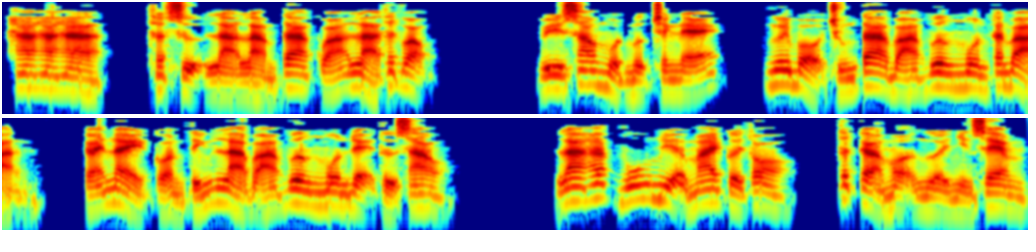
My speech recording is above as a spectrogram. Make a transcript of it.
Ha ha ha, thật sự là làm ta quá là thất vọng. Vì sao một mực tránh né, ngươi bỏ chúng ta bá vương môn căn bản, cái này còn tính là bá vương môn đệ tử sao? La hắc vũ niệm mai cười to, tất cả mọi người nhìn xem,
